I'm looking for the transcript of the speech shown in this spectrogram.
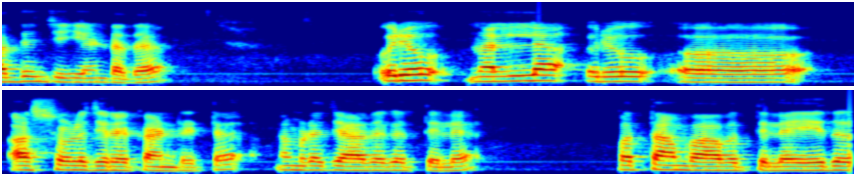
ആദ്യം ചെയ്യേണ്ടത് ഒരു നല്ല ഒരു ആസ്ട്രോളജറെ കണ്ടിട്ട് നമ്മുടെ ജാതകത്തിൽ പത്താം ഭാവത്തിലെ ഏത്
